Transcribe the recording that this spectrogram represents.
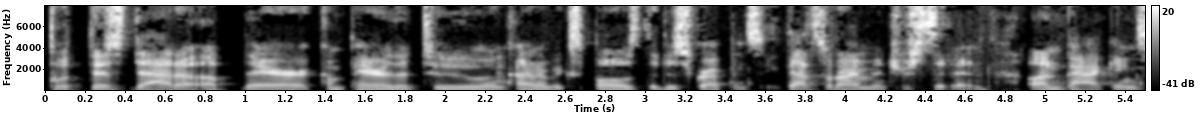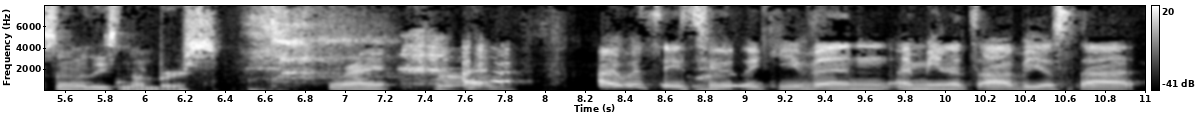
put this data up there, compare the two, and kind of expose the discrepancy. That's what I'm interested in, unpacking some of these numbers. Right. Um, I, I would say, too, like, even, I mean, it's obvious that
